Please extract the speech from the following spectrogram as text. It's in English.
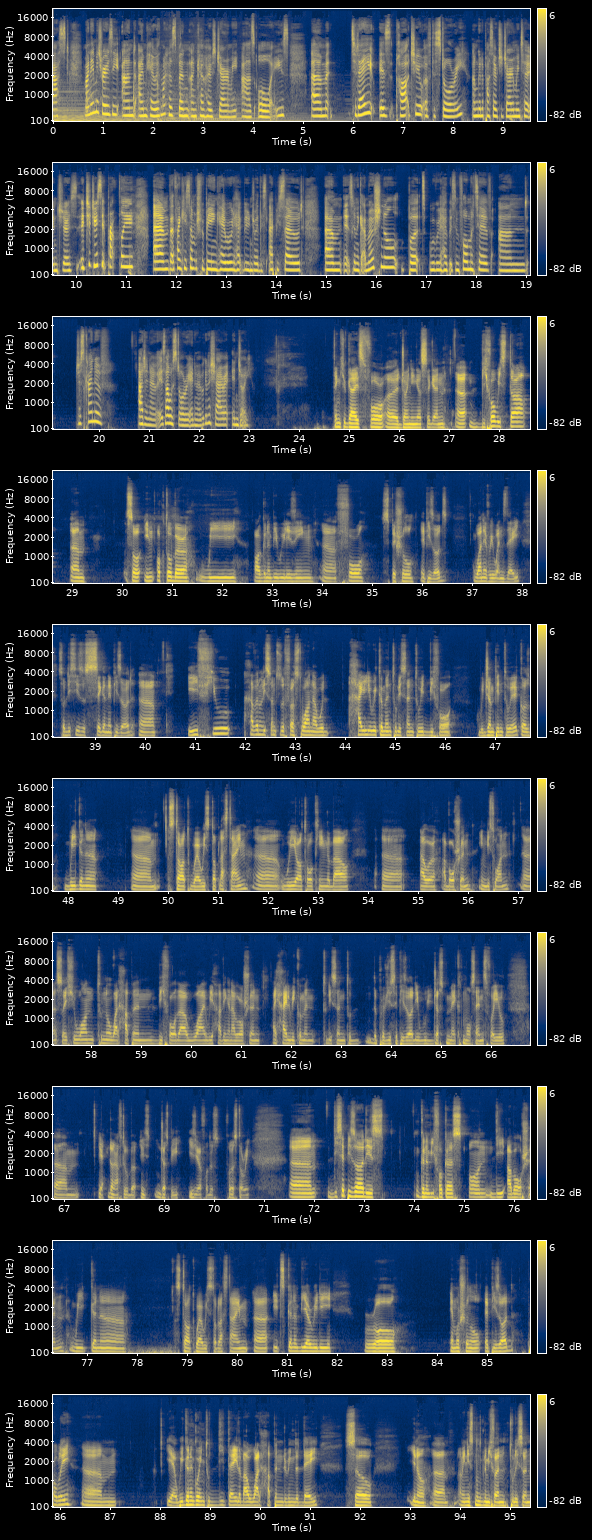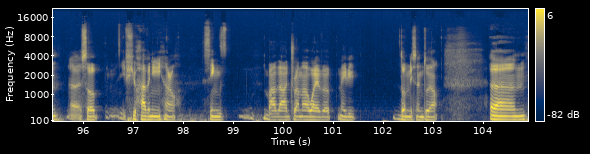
podcast. My name is Rosie, and I'm here with my husband and co host Jeremy, as always. Um, today is part two of the story. I'm going to pass over to Jeremy to introduce introduce it properly. Um, but thank you so much for being here. We really hope you enjoyed this episode. Um, it's going to get emotional, but we really hope it's informative and just kind of, I don't know, it's our story anyway. We're going to share it. Enjoy. Thank you guys for uh, joining us again. Uh, before we start, um, so in October we are going to be releasing uh, four special episodes, one every Wednesday. So this is the second episode. Uh, if you haven't listened to the first one, I would highly recommend to listen to it before we jump into it because we're gonna um, start where we stopped last time. Uh, we are talking about uh, our abortion in this one. Uh, so if you want to know what happened before that, why we're having an abortion, I highly recommend to listen to the previous episode. It will just make more sense for you. Um, yeah, you don't have to, but it's just be easier for this for the story. Um, this episode is gonna be focused on the abortion. We're gonna start where we stopped last time. Uh, it's gonna be a really raw emotional episode probably um, yeah we're gonna go into detail about what happened during the day so you know um, i mean it's not gonna be fun to listen uh, so if you have any i don't know things about that drama whatever maybe don't listen to that um,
